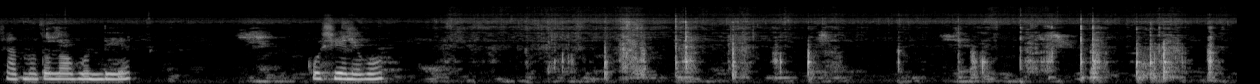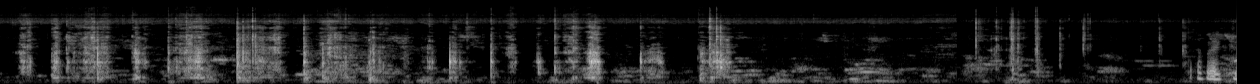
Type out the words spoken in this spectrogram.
স্বাদ মতো লবণ দিয়ে কষিয়ে নেব। তারপর একটু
